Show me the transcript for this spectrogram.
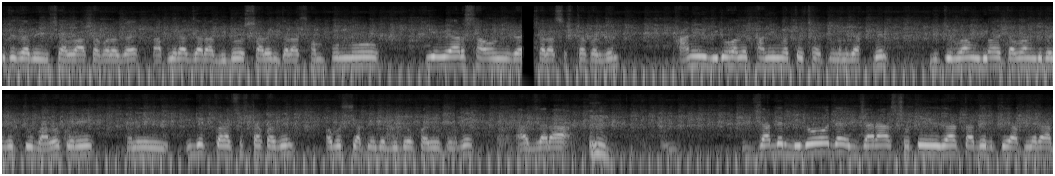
দিতে যাবে ইনশাল্লাহ আশা করা যায়। আপনারা যারা ভিডিও ছাড়েন, তারা সম্পূর্ণ ক্লিয়ার সাউন্ড ছাড়ার চেষ্টা করবেন। ফানির ভিডিও হবে ফানির মতো মানে রাখবেন। যদি রং ভিডিও হয় তখন ভিডিও একটু ভালো করে মানে এডিট করার চেষ্টা করবেন। অবশ্যই আপনাদের ভিডিও পরিয়ে করবে। আর যারা যাদের দে- যারা ছোট ইউজার তাদেরকে আপনারা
